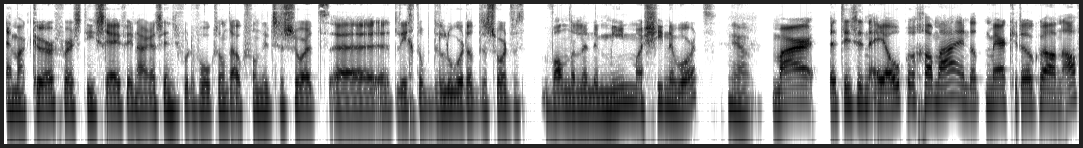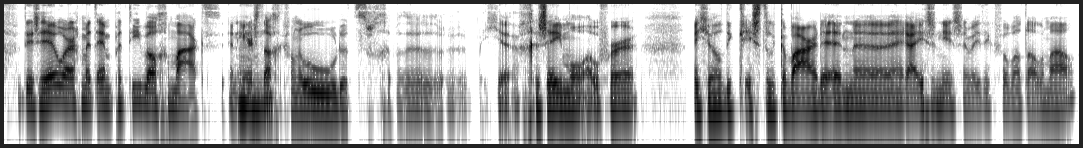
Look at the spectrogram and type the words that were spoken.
Emma Curvers, die schreef in haar recensie voor de Volkskrant ook van, dit is een soort, eh, het ligt op de loer dat het een soort wandelende meme-machine wordt. Ja. Maar het is een EO-programma en dat merk je er ook wel aan af. Het is heel erg met empathie wel gemaakt. En eerst Mhm. dacht ik van, oeh, dat eh, een beetje gezemel over, weet je wel, die christelijke waarden en eh reizenis en weet ik veel wat allemaal.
